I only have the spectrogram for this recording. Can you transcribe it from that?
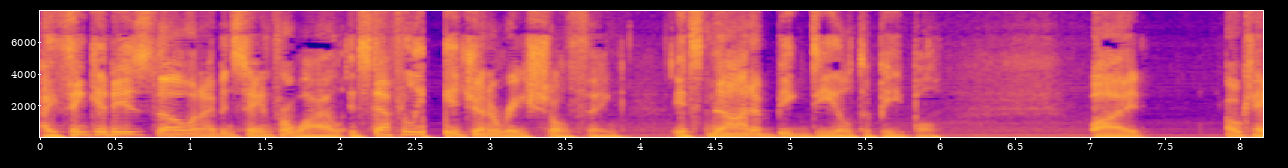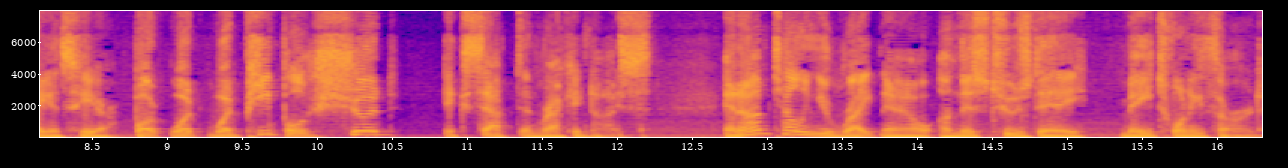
I think it is, though, and I've been saying for a while, it's definitely a generational thing. It's not a big deal to people. But, okay, it's here. But what, what people should accept and recognize, and I'm telling you right now on this Tuesday, May 23rd,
